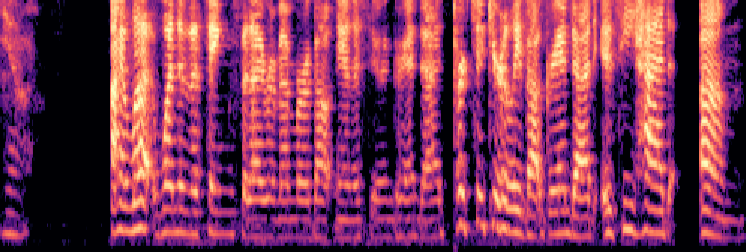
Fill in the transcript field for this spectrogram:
Yeah. I love one of the things that I remember about Nana Sue and Granddad, particularly about Granddad, is he had um,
